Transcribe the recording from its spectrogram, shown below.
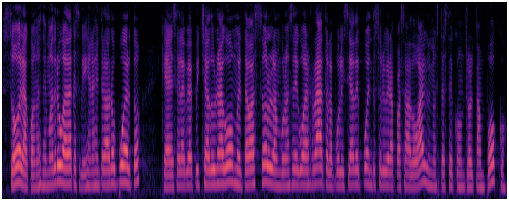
sola cuando es de madrugada, que se dirigen la gente al aeropuerto, que a él se le había pichado una goma, él estaba solo, la ambulancia llegó al rato, la policía de puente se le hubiera pasado algo y no está ese control tampoco.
